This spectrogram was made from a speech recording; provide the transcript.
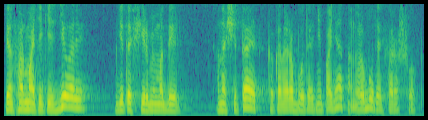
в информатике сделали где-то в фирме модель, она считает, как она работает, непонятно, но работает хорошо –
